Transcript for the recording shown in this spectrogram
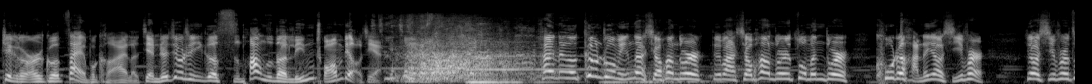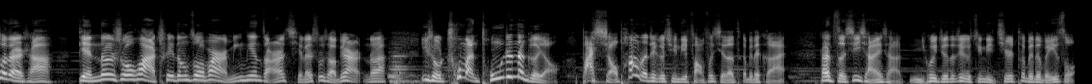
这个儿歌再也不可爱了，简直就是一个死胖子的临床表现。还有那个更著名的小胖墩儿，对吧？小胖墩儿坐门墩儿，哭着喊着要媳妇儿，要媳妇儿做点啥？点灯说话，吹灯作伴，明天早上起来梳小辫儿，对吧？一首充满童真的歌谣，把小胖子这个群体仿佛写的特别的可爱。但仔细想一想，你会觉得这个群体其实特别的猥琐。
